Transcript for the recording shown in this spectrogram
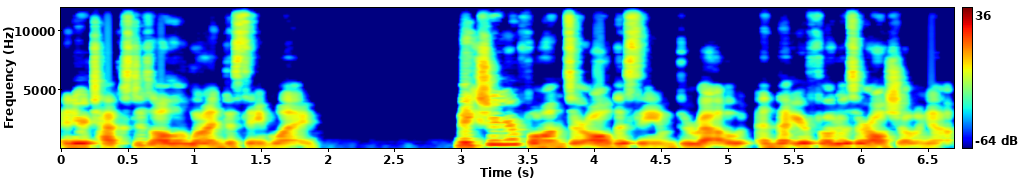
and your text is all aligned the same way. Make sure your fonts are all the same throughout and that your photos are all showing up.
